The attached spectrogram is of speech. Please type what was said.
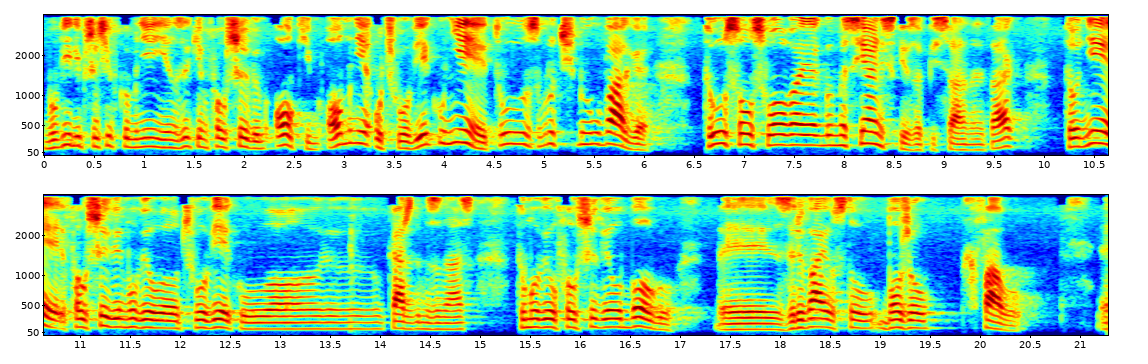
Mówili przeciwko mnie językiem fałszywym. O kim? O mnie? O człowieku? Nie. Tu zwróćmy uwagę. Tu są słowa jakby mesjańskie zapisane, tak? To nie fałszywie mówią o człowieku, o e, każdym z nas. Tu mówią fałszywie o Bogu. E, zrywają z tą Bożą chwałą. E,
